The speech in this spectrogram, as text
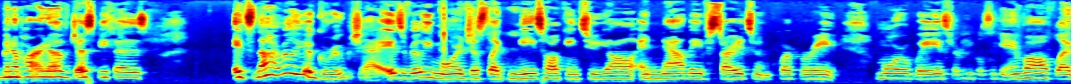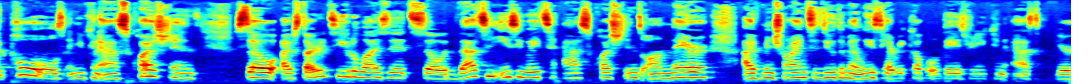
been a part of, just because it's not really a group chat. It's really more just like me talking to y'all. And now they've started to incorporate more ways for people to get involved, like polls, and you can ask questions. So I've started to utilize it. So that's an easy way to ask questions on there. I've been trying to do them at least every couple of days where you can ask your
